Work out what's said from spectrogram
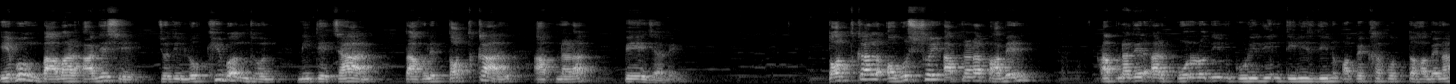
এবং বাবার আদেশে যদি লক্ষ্মীবন্ধন নিতে চান, তাহলে তৎকাল আপনারা পেয়ে যাবেন। তৎকাল অবশ্যই আপনারা পাবেন। আপনাদের আর পনেরো দিন, কুড়ি দিন, তিরিশ দিন অপেক্ষা করতে হবে না।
